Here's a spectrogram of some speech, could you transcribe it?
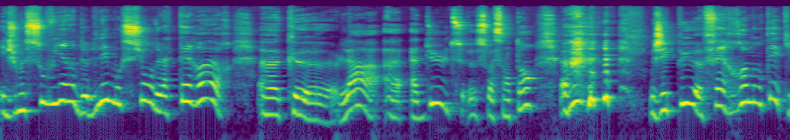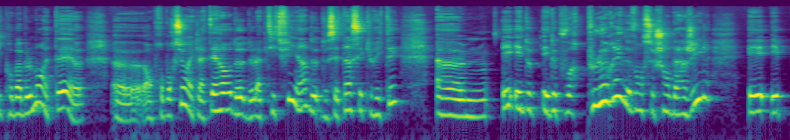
Et je me souviens de l'émotion, de la terreur euh, que là, adulte, 60 ans, j'ai pu faire remonter, qui probablement était en proportion avec la terreur de, la petite fille, hein, de, cette insécurité, et, de, et de pouvoir pleurer devant ce champ d'argile et,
